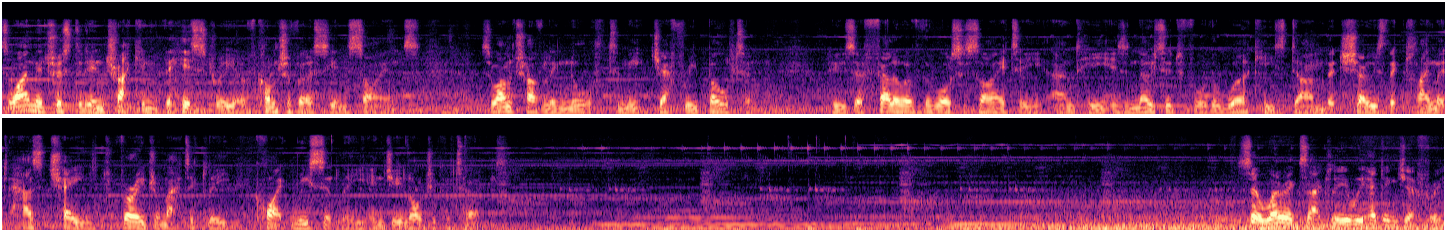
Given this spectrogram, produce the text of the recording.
So I'm interested in tracking the history of controversy in science. So I'm travelling north to meet Geoffrey Boulton who's a Fellow of the Royal Society and he is noted for the work he's done that shows that climate has changed very dramatically quite recently in geological terms. So where exactly are we heading, Geoffrey?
